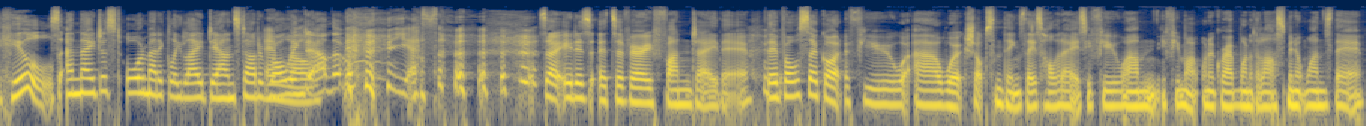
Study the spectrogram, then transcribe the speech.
hills, and they just automatically laid down and started And rolling roll. down them. yes. So it is. It's a very fun day there. They've also got a few uh, workshops and things these holidays. If you um if you might want to grab one of the last minute ones there.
